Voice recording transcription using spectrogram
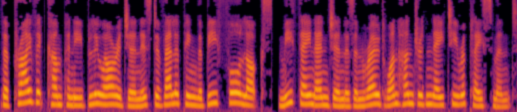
The private company Blue Origin is developing the B4 LOX, methane engine as an RD 180 replacement.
